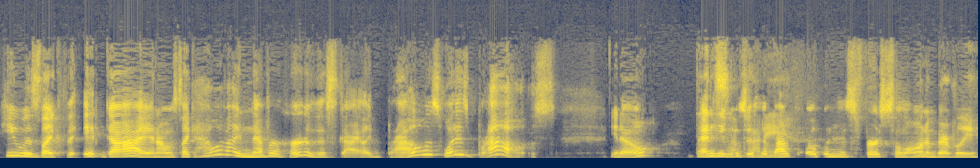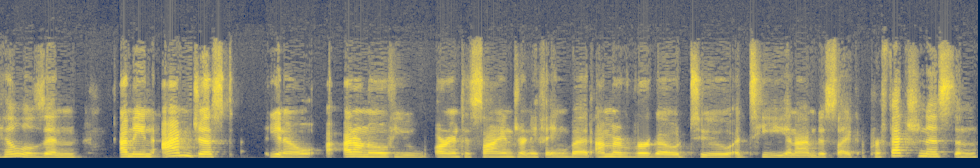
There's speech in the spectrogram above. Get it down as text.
He was like the it guy. And i was like how have i never heard of this guy? Like brows? What is brows? You know? That's and he so was just about to open his first salon in beverly hills. And i mean i'm just you know i don't know if you are into signs or anything but i'm a virgo to a t and i'm just like a perfectionist and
